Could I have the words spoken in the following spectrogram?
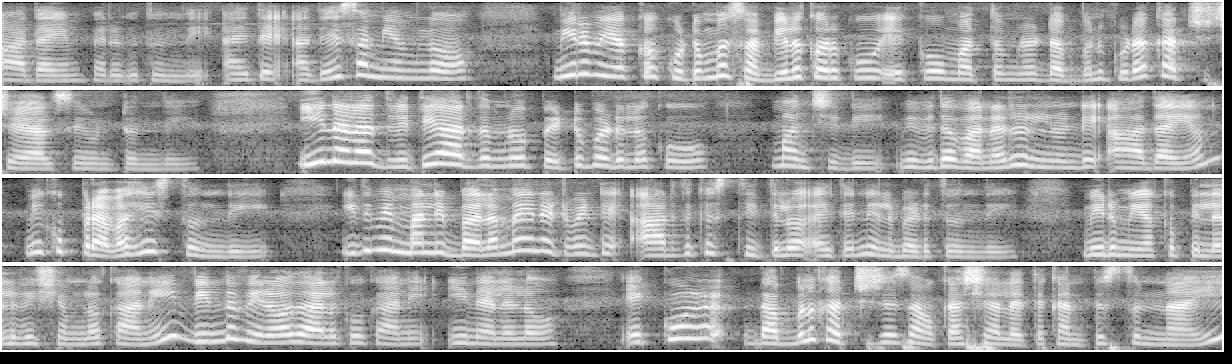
ఆదాయం పెరుగుతుంది. అయితే అదే సమయంలో మీరు మీ యొక్క కుటుంబ సభ్యుల కొరకు ఎక్కువ మొత్తంలో డబ్బును కూడా ఖర్చు చేయాల్సి ఉంటుంది. ఈ నెల ద్వితీయార్థంలో పెట్టుబడులకు మంచిది. వివిధ వనరుల నుండి ఆదాయం మీకు ప్రవహిస్తుంది. ఇది మిమ్మల్ని బలమైనటువంటి ఆర్థిక స్థితిలో అయితే నిలబెడుతుంది. మీరు మీ యొక్క పిల్లల విషయంలో కానీ విందు వినోదాలకు కానీ ఈ నెలలో ఎక్కువ డబ్బులు ఖర్చు చేసే అవకాశాలు అయితే కనిపిస్తున్నాయి.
